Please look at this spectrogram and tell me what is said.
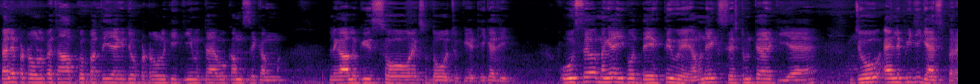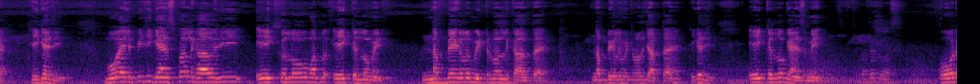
पहले पेट्रोल पे था, आपको पता ही है कि जो पेट्रोल की कीमत है वो कम से कम लगा लो कि सौ और एक सौ दो हो चुकी है, ठीक है जी। उस महँगाई को देखते हुए हमने एक सिस्टम तैयार किया है जो एलपीजी गैस पर है, ठीक है जी। वो एलपीजी गैस पर लगा लो जी, एक किलो मतलब एक किलो में नब्बे किलोमीटर में निकालता है, नब्बे किलोमीटर में जाता है, ठीक है जी। एक किलो गैस में। और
